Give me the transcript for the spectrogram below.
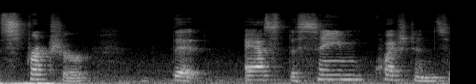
structure that asked the same questions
